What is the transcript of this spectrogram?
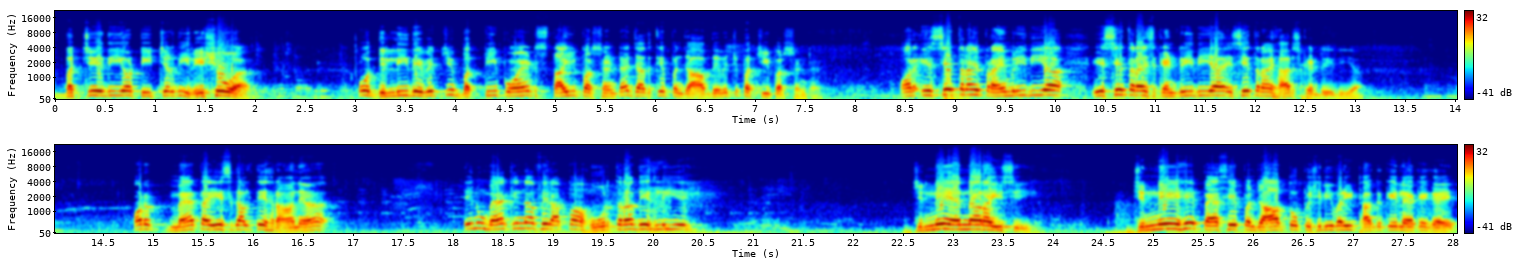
ਬੱਚੇ ਦੀ ਔਰ ਟੀਚਰ ਦੀ ਰੇਸ਼ੋ ਆ, ਉਹ ਦਿੱਲੀ ਦੇ ਵਿੱਚ 32.27% ਹੈ ਜਦ ਕਿ ਪੰਜਾਬ ਦੇ ਵਿੱਚ 25% ਹੈ। ਔਰ ਇਸੇ ਤਰ੍ਹਾਂ ਹੀ ਪ੍ਰਾਇਮਰੀ ਦੀ ਆ, ਇਸੇ ਤਰ੍ਹਾਂ ਹੀ ਸੈਕੰਡਰੀ ਦੀ ਆ, ਇਸੇ ਤਰ੍ਹਾਂ ਹੀ ਹਾਇਰ ਸੈਕੰਡਰੀ ਦੀ ਆ। ਔਰ ਮੈਂ ਤਾਂ ਇਸ ਗੱਲ ਤੇ ਹੈਰਾਨ ਆ, ਇਹਨੂੰ ਮੈਂ ਕਹਿੰਦਾ ਫਿਰ ਆਪਾਂ ਹੋਰ ਤਰ੍ਹਾਂ ਦੇਖ ਲਈਏ। ਜਿੰਨੇ ਐਨ ਆਰ ਆਈ ਸੀ, ਜਿੰਨੇ ਇਹ ਪੈਸੇ ਪੰਜਾਬ ਤੋਂ ਪਿਛਲੀ ਵਾਰੀ ਠੱਗ ਕੇ ਲੈ ਕੇ ਗਏ,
